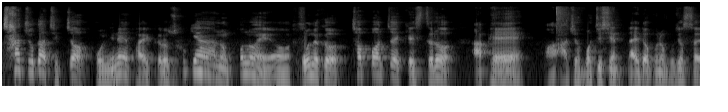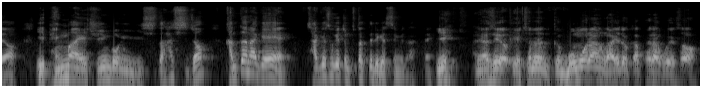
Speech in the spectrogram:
차주가 직접 본인의 바이크를 소개하는 코너예요. 오늘 그 첫 번째 게스트로 앞에 어, 아주 멋지신 라이더분을 모셨어요. 이 백마의 주인공이시도 하시죠? 간단하게 자기소개 좀 부탁드리겠습니다. 네. 예, 안녕하세요. 예, 저는 그 모모랑 라이더 카페라고 해서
